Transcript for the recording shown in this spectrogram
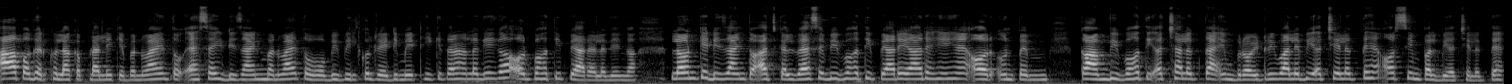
आप अगर खुला कपड़ा लेके बनवाएँ तो ऐसा ही डिज़ाइन बनवाएँ तो वो भी बिल्कुल रेडीमेड ही की तरह लगेगा और बहुत ही प्यारा लगेगा। लॉन के डिज़ाइन तो आजकल वैसे भी बहुत ही प्यारे आ रहे हैं और उन पर काम भी बहुत ही अच्छा लगता है एम्ब्रॉयडरी वाले भी अच्छे लगते हैं और सिंपल भी अच्छे लगते हैं।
